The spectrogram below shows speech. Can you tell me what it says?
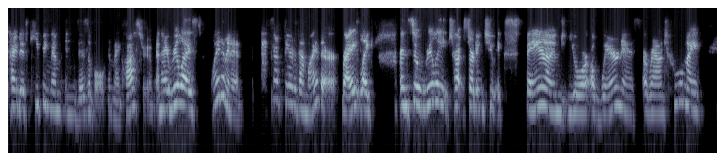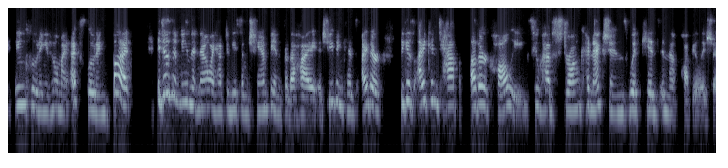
kind of keeping them invisible in my classroom. And I realized, wait a minute, that's not fair to them either. Right. Like, and so really tr- starting to expand your awareness around who am I including and who am I excluding, but it doesn't mean that now I have to be some champion for the high achieving kids either, because I can tap other colleagues who have strong connections with kids in that population.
